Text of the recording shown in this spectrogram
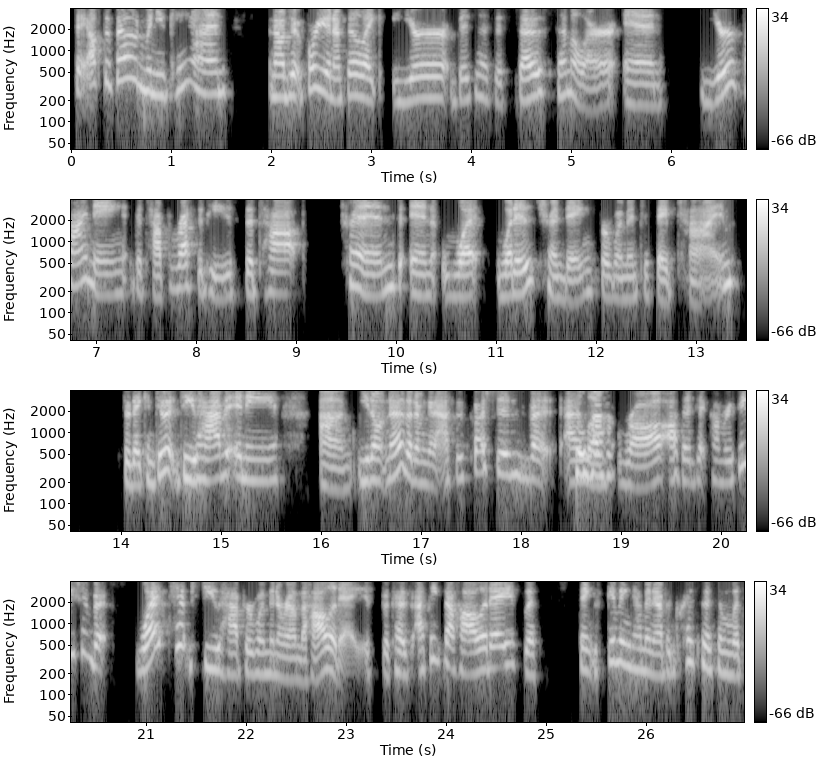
stay off the phone when you can and I'll do it for you. And I feel like your business is so similar and you're finding the top recipes, the top trends in what what is trending for women to save time so they can do it. Do you have any um, you don't know that i'm going to ask this question but i love raw authentic conversation but what tips do you have for women around the holidays? Because i think the holidays with thanksgiving coming up and christmas and with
